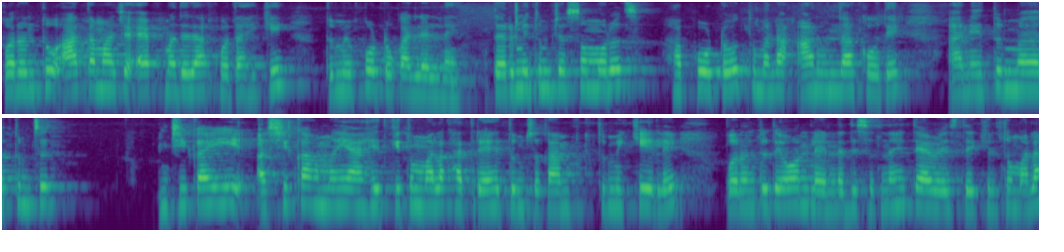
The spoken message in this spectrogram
परंतु आता माझ्या ॲपमध्ये दाखवत आहे की तुम्ही फोटो काढलेला नाही. तर मी तुमच्यासमोरच हा फोटो तुम्हाला आणून दाखवते आणि तुम तुमचं जी काही अशी कामं आहेत की तुम्हाला खात्री आहे तुमचं काम तुम्ही केले परंतु ते ऑनलाईनला दिसत नाही त्यावेळेस देखील तुम्हाला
